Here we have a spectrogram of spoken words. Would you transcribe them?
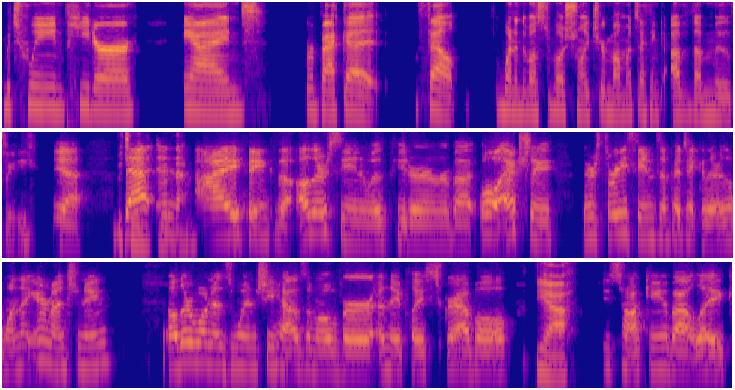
between peter and rebecca felt one of the most emotionally true moments i think of the movie Yeah. that the two of and them. I think the other scene with Peter and Rebecca. Well, actually, there's three scenes in particular. The one that you're mentioning. The other one is when she has them over and they play Scrabble. yeah She's talking about like,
